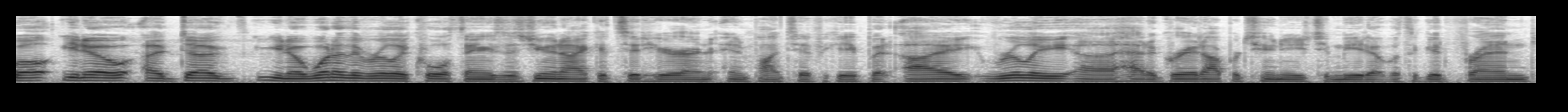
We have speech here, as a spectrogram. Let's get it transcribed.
Well, you know, uh, Doug, you know, one of the really cool things is you and I could sit here and, and pontificate, but I really uh, had a great opportunity to meet up with a good friend,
